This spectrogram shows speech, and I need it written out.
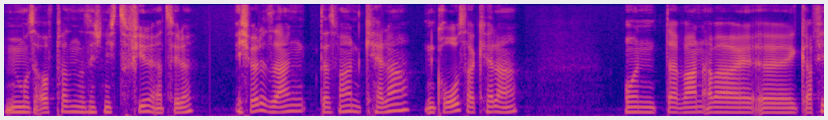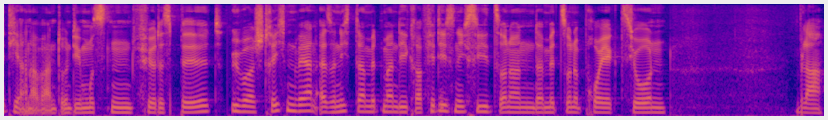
Muss aufpassen, dass ich nicht zu viel erzähle. Ich würde sagen, das war ein Keller, ein großer Keller. Und da waren aber äh, Graffiti an der Wand und die mussten für das Bild überstrichen werden. Also nicht damit man die Graffitis nicht sieht, sondern damit so eine Projektion bla.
